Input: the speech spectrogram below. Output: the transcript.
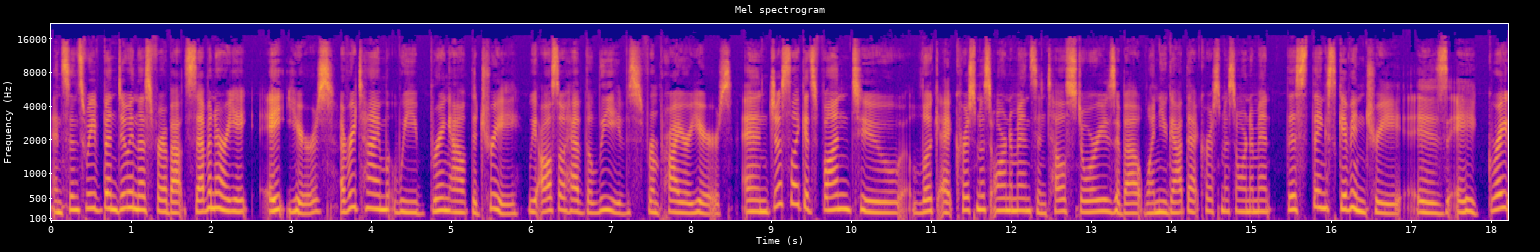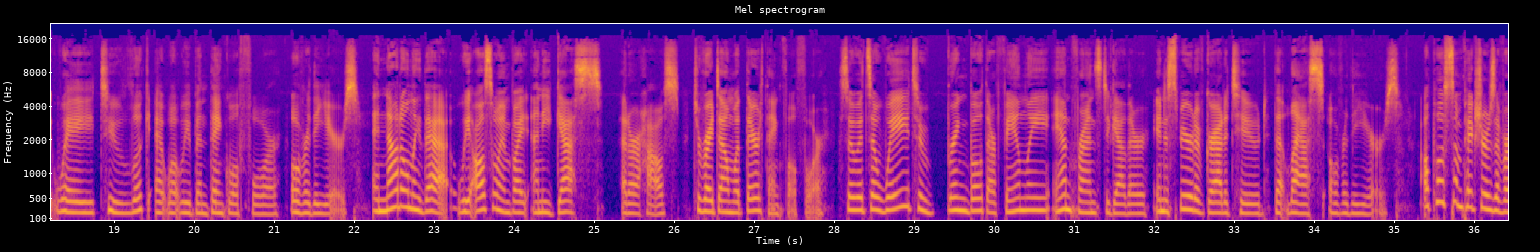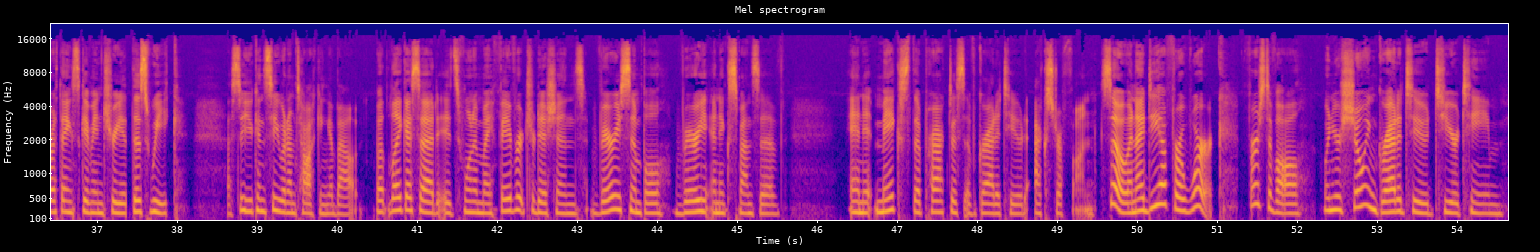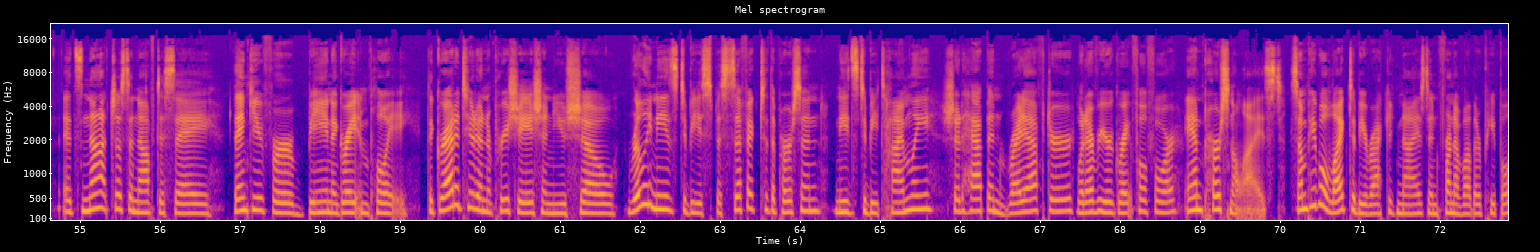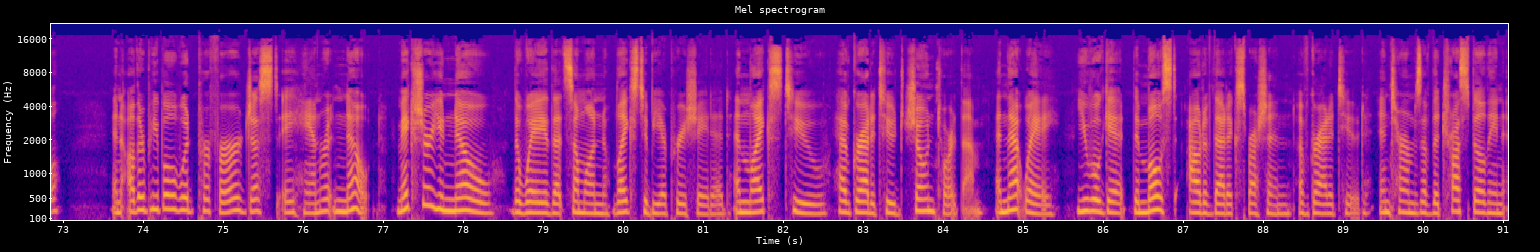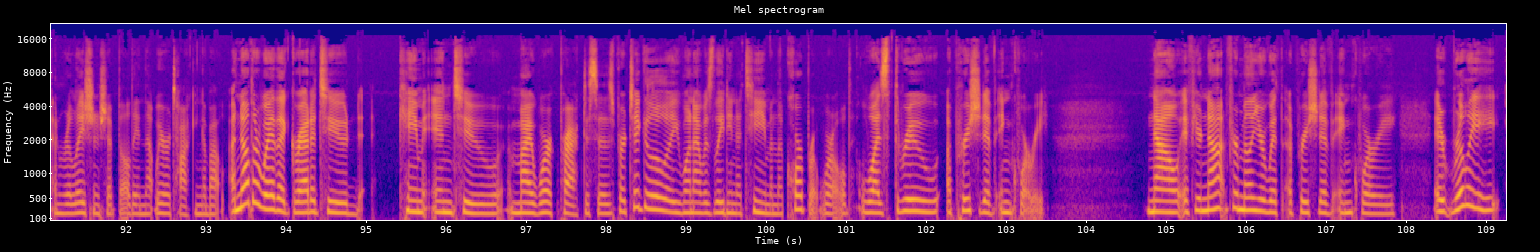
And since we've been doing this for about seven or eight, eight years, every time we bring out the tree, we also have the leaves from prior years. And just like it's fun to look at Christmas ornaments and tell stories about when you got that Christmas ornament, this Thanksgiving tree is a great way to look at what we've been thankful for over the years. And not only that, we also invite any guests at our house to write down what they're thankful for. So it's a way to bring both our family and friends together in a spirit of gratitude that lasts over the years. I'll post some pictures of our Thanksgiving tree this week so you can see what I'm talking about. But like I said, it's one of my favorite traditions, very simple, very inexpensive, and it makes the practice of gratitude extra fun. So, an idea for work. First of all, when you're showing gratitude to your team, it's not just enough to say, Thank you for being a great employee. The gratitude and appreciation you show really needs to be specific to the person, needs to be timely, should happen right after whatever you're grateful for, and personalized. Some people like to be recognized in front of other people, and other people would prefer just a handwritten note. Make sure you know the way that someone likes to be appreciated and likes to have gratitude shown toward them. And that way, you will get the most out of that expression of gratitude in terms of the trust building and relationship building that we were talking about. Another way that gratitude came into my work practices, particularly when I was leading a team in the corporate world, was through appreciative inquiry. Now, if you're not familiar with appreciative inquiry, it really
